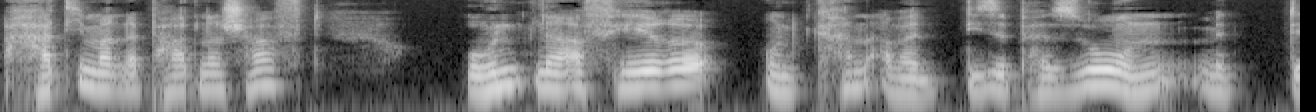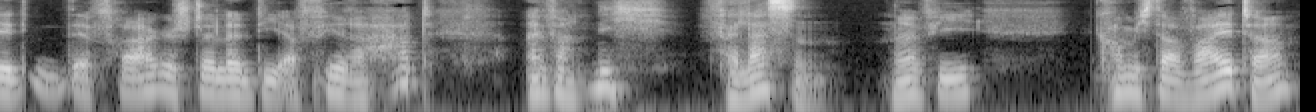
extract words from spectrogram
hat jemand eine Partnerschaft und eine Affäre und kann aber diese Person, mit der der Fragesteller die Affäre hat, einfach nicht verlassen. Ne, wie komme ich da weiter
